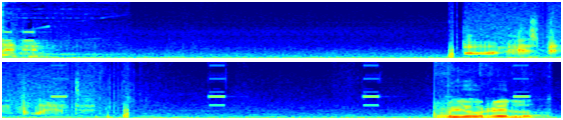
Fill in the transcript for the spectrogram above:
planted. Bomb has been planted. Blue reload.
